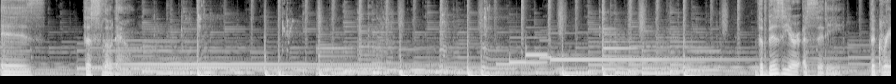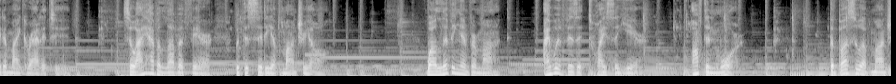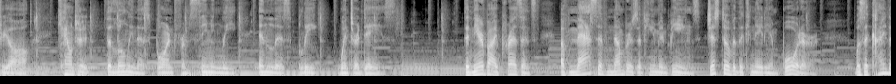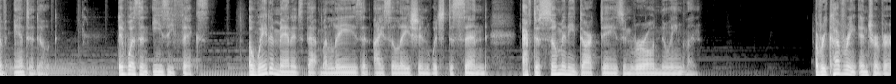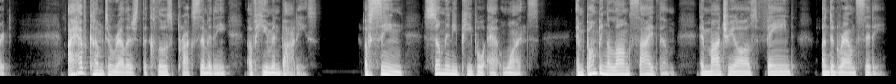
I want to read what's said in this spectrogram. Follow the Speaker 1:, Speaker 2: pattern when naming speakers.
Speaker 1: is The Slowdown. The busier a city, the greater my gratitude. So I have a love affair with the city of Montreal. While living in Vermont, I would visit twice a year, often more. The bustle of Montreal countered the loneliness born from seemingly endless, bleak winter days. The nearby presence of massive numbers of human beings just over the Canadian border was a kind of antidote. It was an easy fix, a way to manage that malaise and isolation which descend after so many dark days in rural New England. A recovering introvert, I have come to relish the close proximity of human bodies, of seeing so many people at once and bumping alongside them in Montreal's famed underground city.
